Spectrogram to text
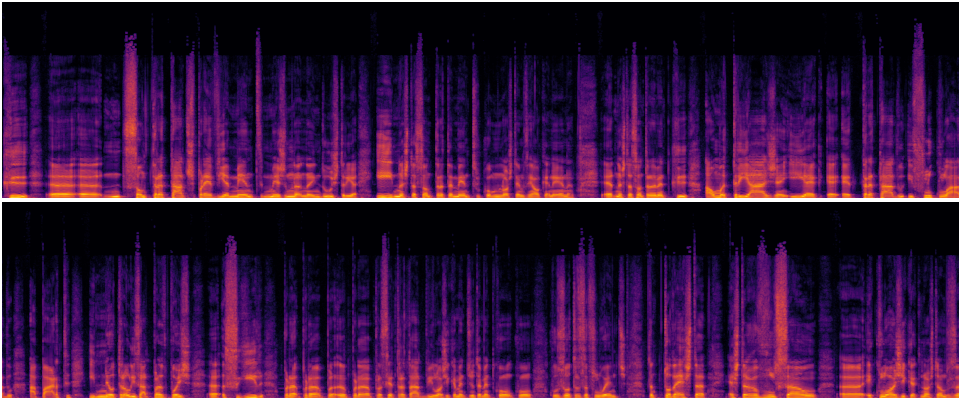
que são tratados previamente, mesmo na, na, indústria e na estação de tratamento, como nós temos em Alcanena, é, na estação de tratamento que há uma triagem e é, é, é tratado e floculado à parte e neutralizado para depois uh, seguir para, para, para, para, ser tratado biologicamente juntamente com, com, com, os outros afluentes. Portanto, toda esta, esta revolução uh, ecológica que nós estamos a,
